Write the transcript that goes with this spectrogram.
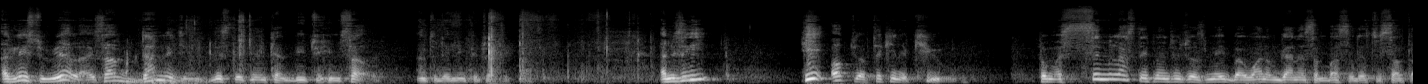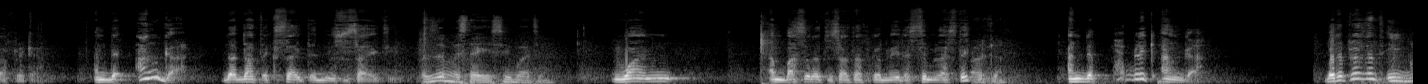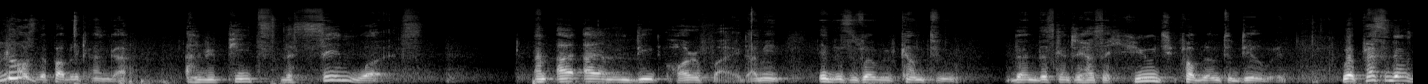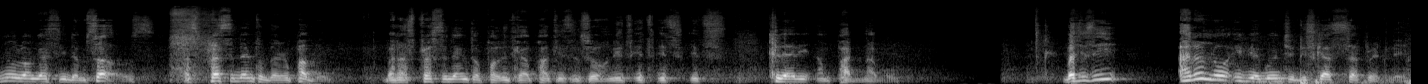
at least to realize how damaging this statement can be to himself and to the New Patriotic Party. And you see, he ought to have taken a cue from a similar statement which was made by one of Ghana's ambassadors to South Africa, and the anger that that excited in society. Was it Mr. Ayisi Boateng? one ambassador to South Africa made a similar statement. Okay. And the public anger. But the president ignores the public anger and repeats the same words. And I, I am indeed horrified. I mean, if this is where we've come to, then this country has a huge problem to deal with. Where presidents no longer see themselves as president of the republic, but as president of political parties and so on. It's, it's, it's, it's clearly unpardonable. But you see, I don't know if you're going to discuss separately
